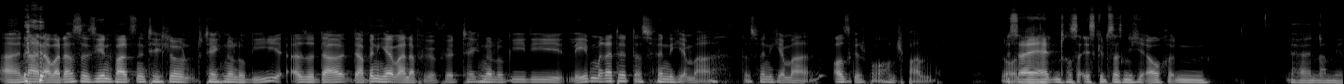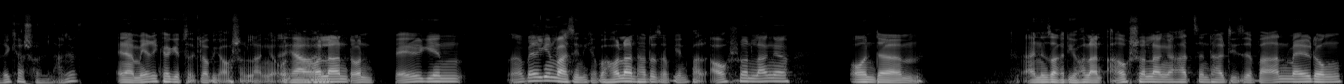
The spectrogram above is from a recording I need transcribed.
Äh, nein, aber das ist jedenfalls eine Techno Technologie. Also da, da bin ich ja immer dafür. Für Technologie, die Leben rettet, das finde ich immer, das finde ich immer ausgesprochen spannend. So, und ja halt interessant. Gibt es das nicht auch in, äh, in Amerika schon lange? in Amerika gibt es das, glaube ich, auch schon lange. Und Ja, Holland und Belgien, na, Belgien weiß ich nicht, aber Holland hat es auf jeden Fall auch schon lange. Und ähm, eine Sache, die Holland auch schon lange hat, sind halt diese Warnmeldungen,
